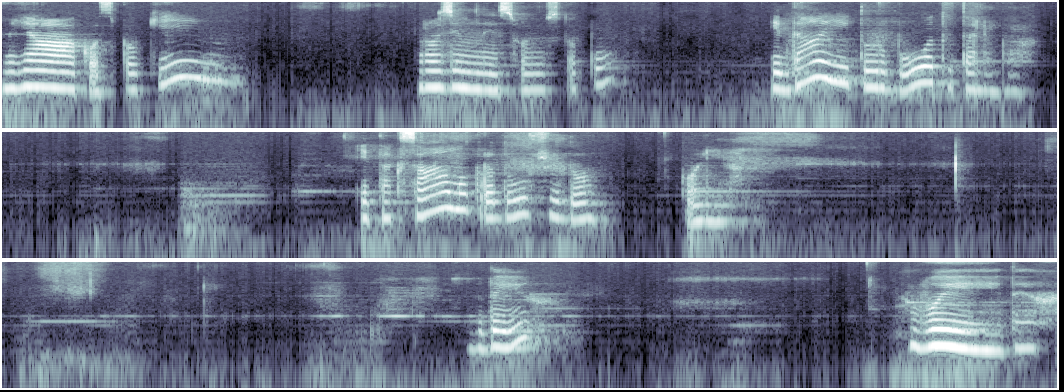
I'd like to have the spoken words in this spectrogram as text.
М'яко, спокійно, розімни свою стопу і дай їй турботу та любов. І так само продовжуй до коліна. Вдих. Видих.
